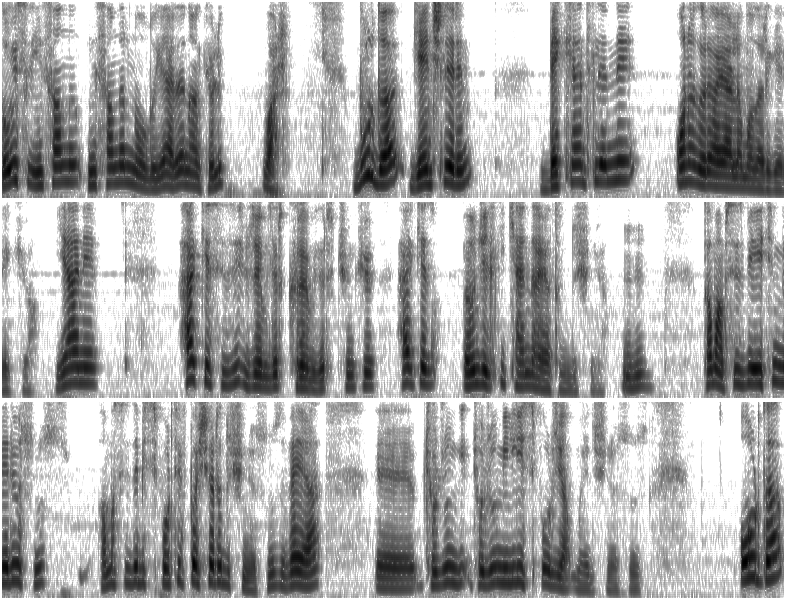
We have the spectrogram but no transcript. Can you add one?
Dolayısıyla insanlığın, insanların olduğu yerde nankörlük var. Burada gençlerin beklentilerini ona göre ayarlamaları gerekiyor. Yani herkes sizi üzebilir, kırabilir. Çünkü herkes öncelikle kendi hayatını düşünüyor. Hı hı. Tamam siz bir eğitim veriyorsunuz ama siz de bir sportif başarı düşünüyorsunuz veya e, çocuğun çocuğu milli sporcu yapmayı düşünüyorsunuz. Orada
